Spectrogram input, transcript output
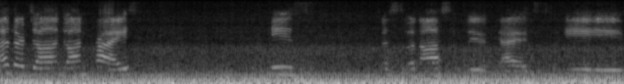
other John, John Price, he's just an awesome dude, guys. He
